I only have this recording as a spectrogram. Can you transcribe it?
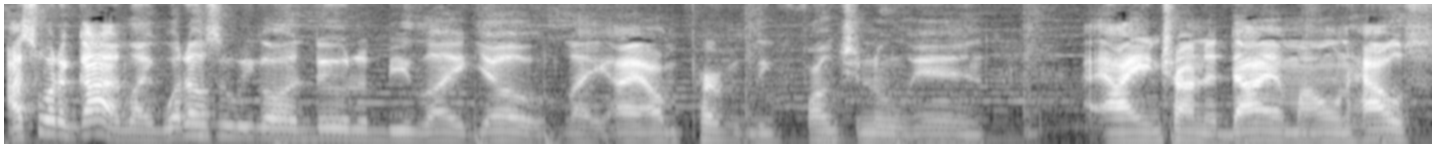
I swear to God, like, what else are we gonna do to be like, yo, like, I, I'm perfectly functional and I ain't trying to die in my own house?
